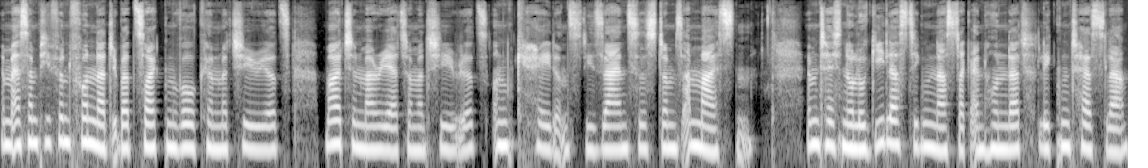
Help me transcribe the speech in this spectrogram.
Im S&P 500 überzeugten Vulcan Materials, Martin Marietta Materials und Cadence Design Systems am meisten. Im technologielastigen Nasdaq 100 legten Tesla,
